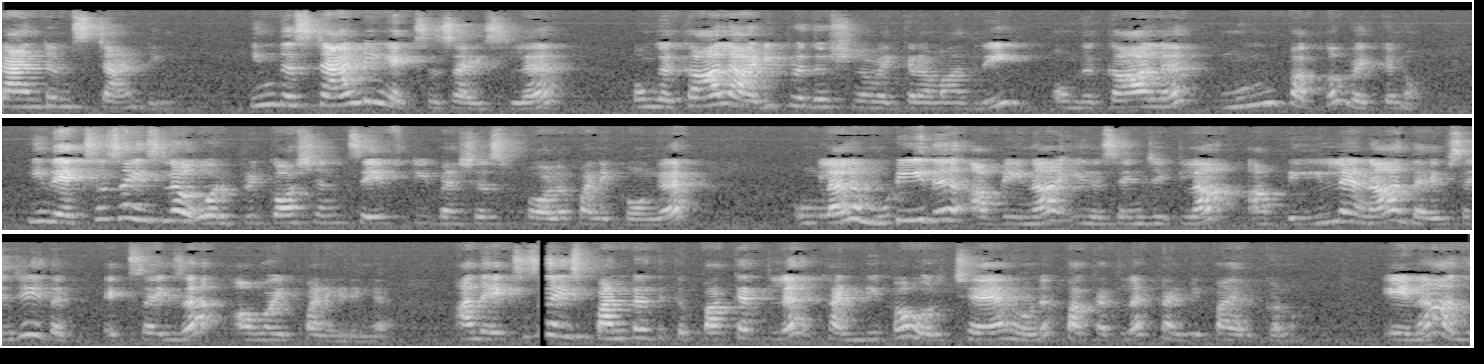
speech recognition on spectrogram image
டேண்டம் ஸ்டாண்டிங் இந்த ஸ்டாண்டிங் எக்ஸசைஸ்ல உங்க காலை அடிப்பிரதர்ஷனம் வைக்கிற மாதிரி உங்க காலை முன்பக்கம் வைக்கணும். இந்த எக்ஸசைஸ்ல ஒரு ப்ரிகாஷன் சேஃப்டி மெஷர்ஸ் ஃபாலோ பண்ணிக்கோங்க. உங்களால முடியுது அப்படின்னா இதை செஞ்சுக்கலாம். அப்படி இல்லைன்னா தயவு செஞ்சு இந்த எக்ஸசைஸை அவாய்ட் பண்ணிடுங்க. அந்த எக்ஸசைஸ் பண்றதுக்கு பக்கத்துல கண்டிப்பா ஒரு சேர் ஒன்று பக்கத்துல கண்டிப்பா இருக்கணும். ஏன்னா அது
